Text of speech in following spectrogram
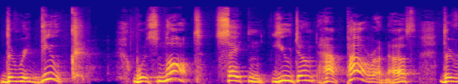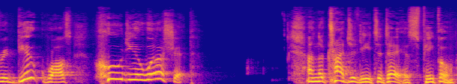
the rebuke was not Satan, you don't have power on earth. The rebuke was, who do you worship? And the tragedy today is people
